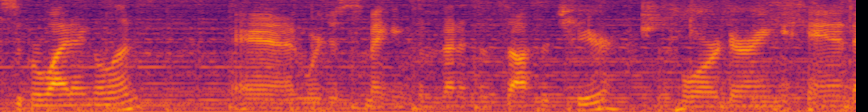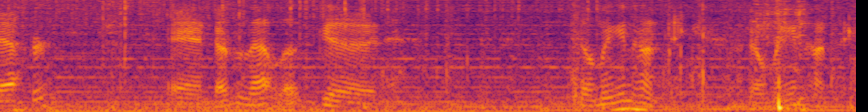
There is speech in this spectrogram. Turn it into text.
super wide angle lens. And we're just making some venison sausage here before, during, and after. And doesn't that look good? Filming and hunting. Filming and hunting.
